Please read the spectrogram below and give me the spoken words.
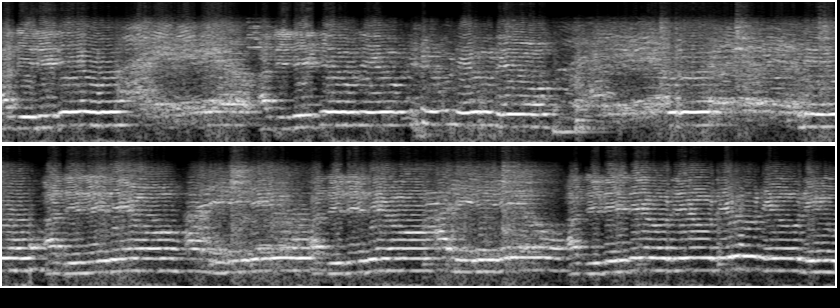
อะดีดีดิวอะดีดีดิว ดิวอะดีดีดิวอะดีดีดิวอะดีดีดิวอะดีดีดิวดิวดิวดิวดิว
